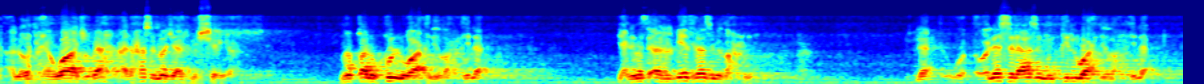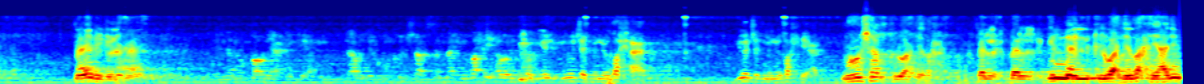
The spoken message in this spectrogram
يعني الأضحية واجبة على حسب ما جاءت في الشريعة. ما قالوا كل واحد يضحي لا. يعني مثلا أهل البيت لازم يضحون. لا وليس لازم من كل واحد يضحي لا. ما يريدون هذا. يضحي أو يوجد من يضحي عنه يوجد من يضحي عنه ما هو شرط كل واحد يضحي. بل بل قلنا إن كل واحد يضحي هذه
